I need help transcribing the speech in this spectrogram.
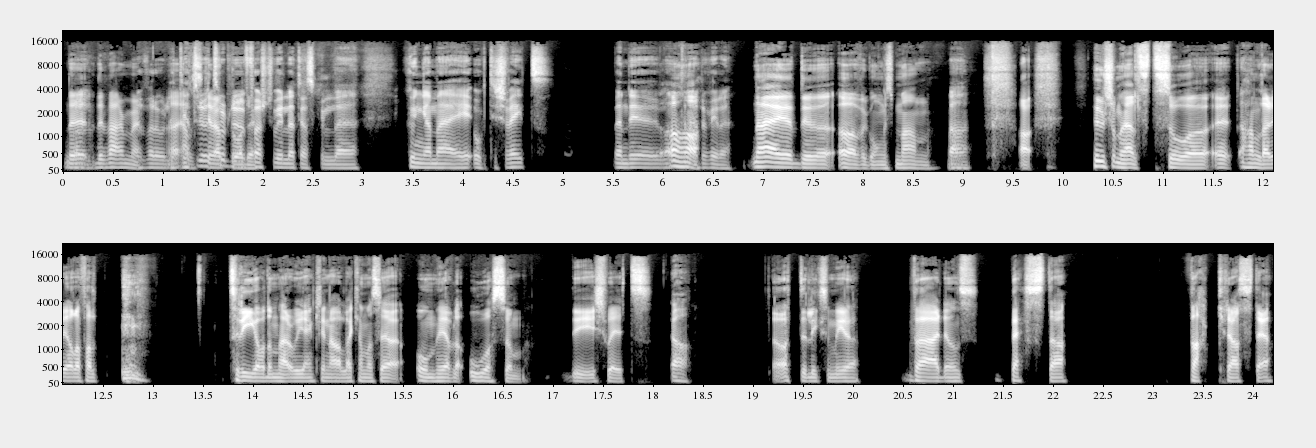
Det, Ja, det värmer. Det var roligt. Jag Jag, trodde, jag trodde du först ville att jag skulle sjunga med i Åk till Schweiz. Men det var Aha. inte det du ville. Nej, du är övergångsman. Ja. Ja. Hur som helst så eh, handlar i alla fall tre av de här och egentligen alla kan man säga om hur jävla awesome det är i Schweiz. Ja. Att det liksom är världens bästa, vackraste,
